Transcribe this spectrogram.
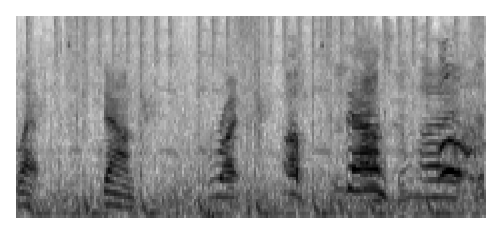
Left. Down. Right. Up. Down. Oh!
